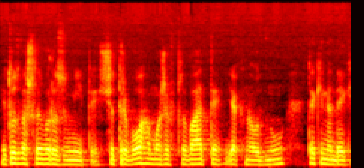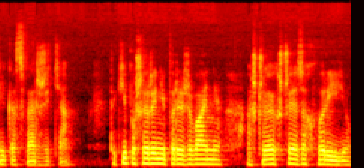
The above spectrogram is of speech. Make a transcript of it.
І тут важливо розуміти, що тривога може впливати як на одну, так і на декілька сфер життя. Такі поширені переживання, а що якщо я захворію,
